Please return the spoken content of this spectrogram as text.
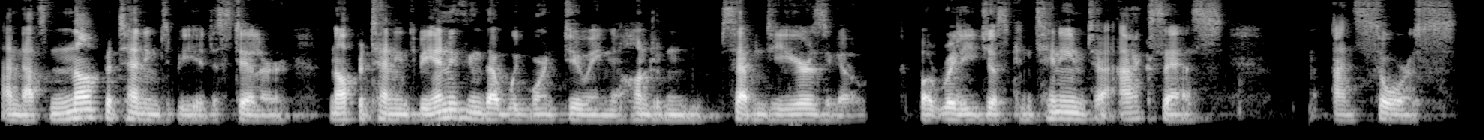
And that's not pretending to be a distiller, not pretending to be anything that we weren't doing 170 years ago, but really just continuing to access and source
